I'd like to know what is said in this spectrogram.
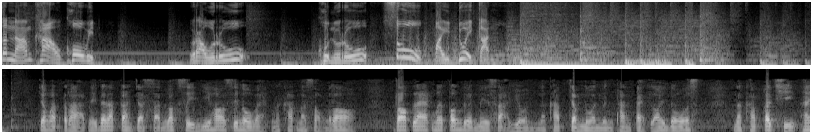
สนามข่าวโควิด เรารู้ คุณรู้สู้ไปด้วยกัน จังหวัดตราดเนี่ยได้รับการจัดสรรวัคซีนยี่ห้อซิโนแวคนะครับมาสองรอบ รอบแรกเมื่อต้นเดือนเมษายนนะครับจำนวน 1,800 โดสนะครับก็ฉีดให้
